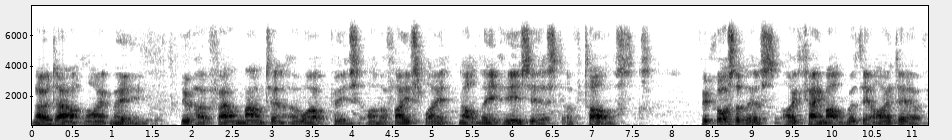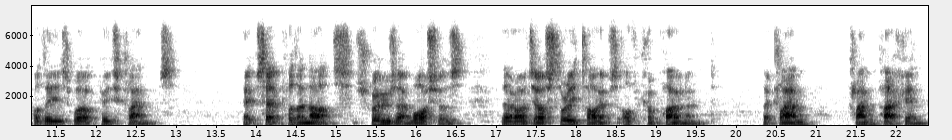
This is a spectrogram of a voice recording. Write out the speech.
No doubt, like me, you have found mounting a workpiece on a faceplate not the easiest of tasks. Because of this, I came up with the idea for these workpiece clamps. Except for the nuts, screws and washers, there are just three types of component. The clamp, clamp packing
